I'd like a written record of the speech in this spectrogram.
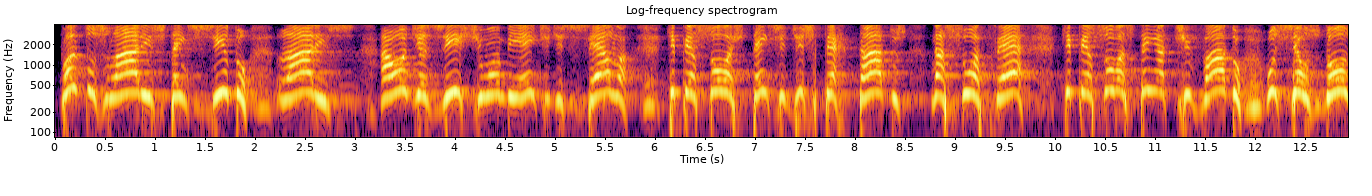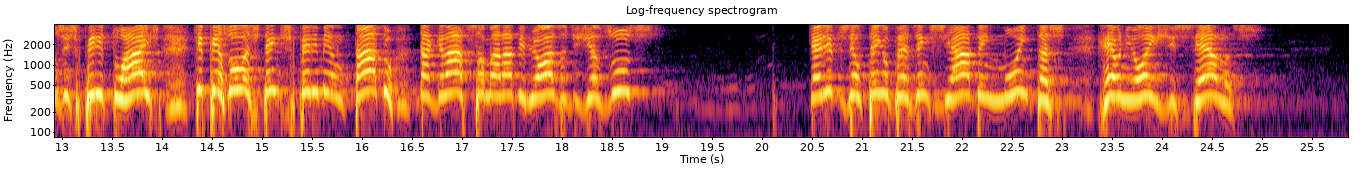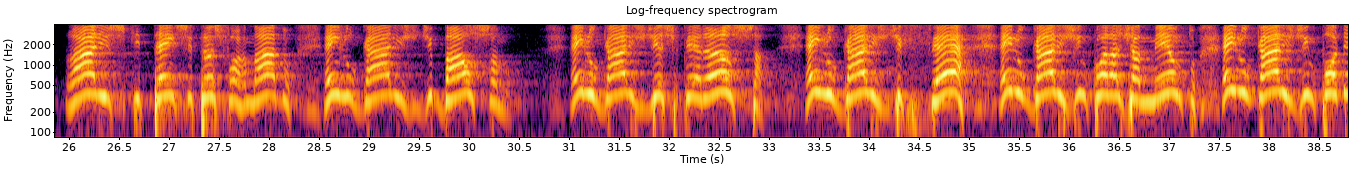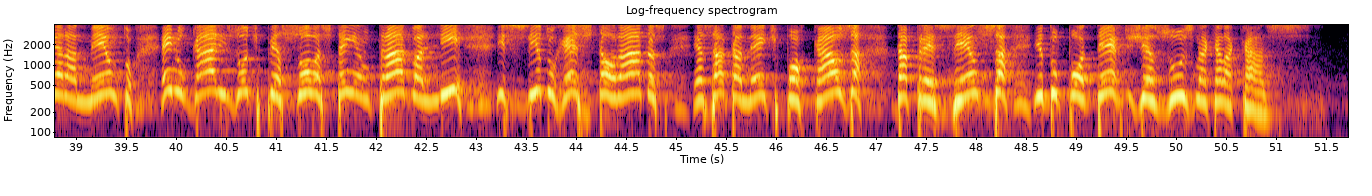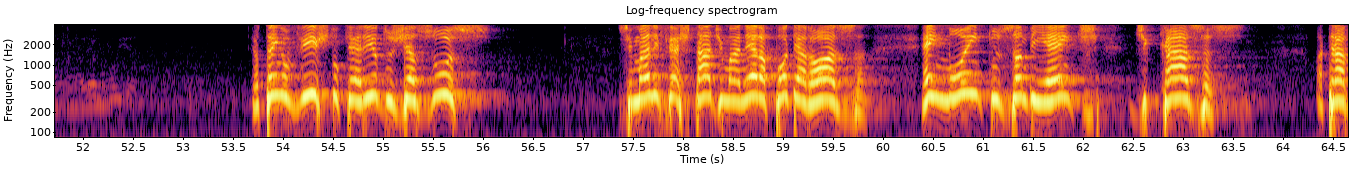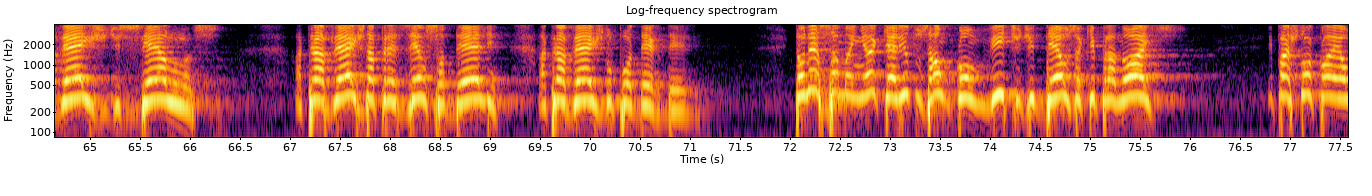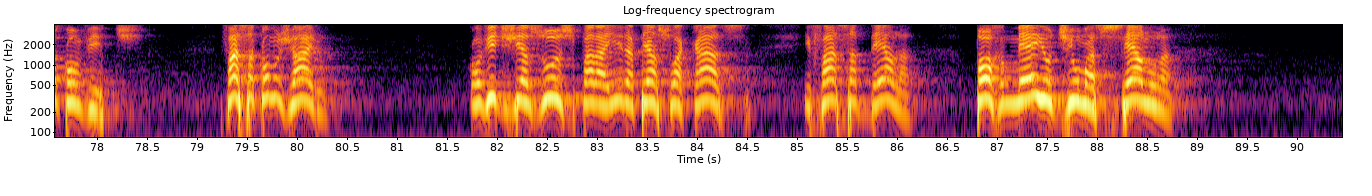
Quantos lares têm sido lares aonde existe um ambiente de célula, que pessoas têm se despertados na sua fé, que pessoas têm ativado os seus dons espirituais, que pessoas têm experimentado da graça maravilhosa de Jesus. Queridos, eu tenho presenciado em muitas reuniões de células, lares que têm se transformado em lugares de bálsamo, em lugares de esperança, em lugares de fé, em lugares de encorajamento, em lugares de empoderamento, em lugares onde pessoas têm entrado ali e sido restauradas exatamente por causa da presença e do poder de Jesus naquela casa. Eu tenho visto, querido Jesus, se manifestar de maneira poderosa em muitos ambientes de casas, através de células, através da presença dEle, através do poder dEle. Então, nessa manhã, queridos, há um convite de Deus aqui para nós. E, pastor, qual é o convite? Faça como Jairo. Convide Jesus para ir até a sua casa e faça dela, por meio de uma célula,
